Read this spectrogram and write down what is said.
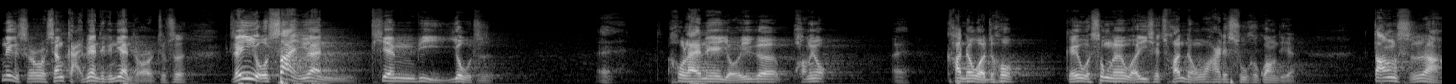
那个时候想改变这个念头，就是人有善愿，天必佑之。哎，后来呢，有一个朋友，哎，看到我之后，给我送了我一些传统文化的书和光碟。当时啊，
